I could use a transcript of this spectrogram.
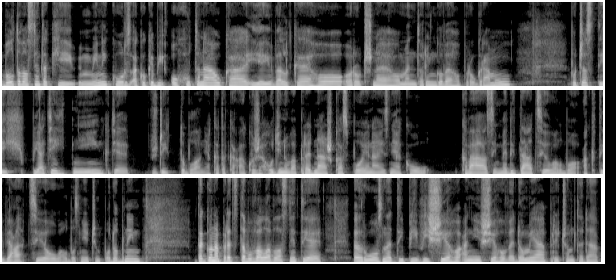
Bol to vlastne taký minikurs, ako keby ochutnávka jej veľkého ročného mentoringového programu. Počas tých 5 dní, kde vždy to bola nejaká taká akože hodinová prednáška spojená aj s nejakou kvázi meditáciou alebo aktiváciou alebo s niečím podobným, tak ona predstavovala vlastne tie rôzne typy vyššieho a nižšieho vedomia, pričom teda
